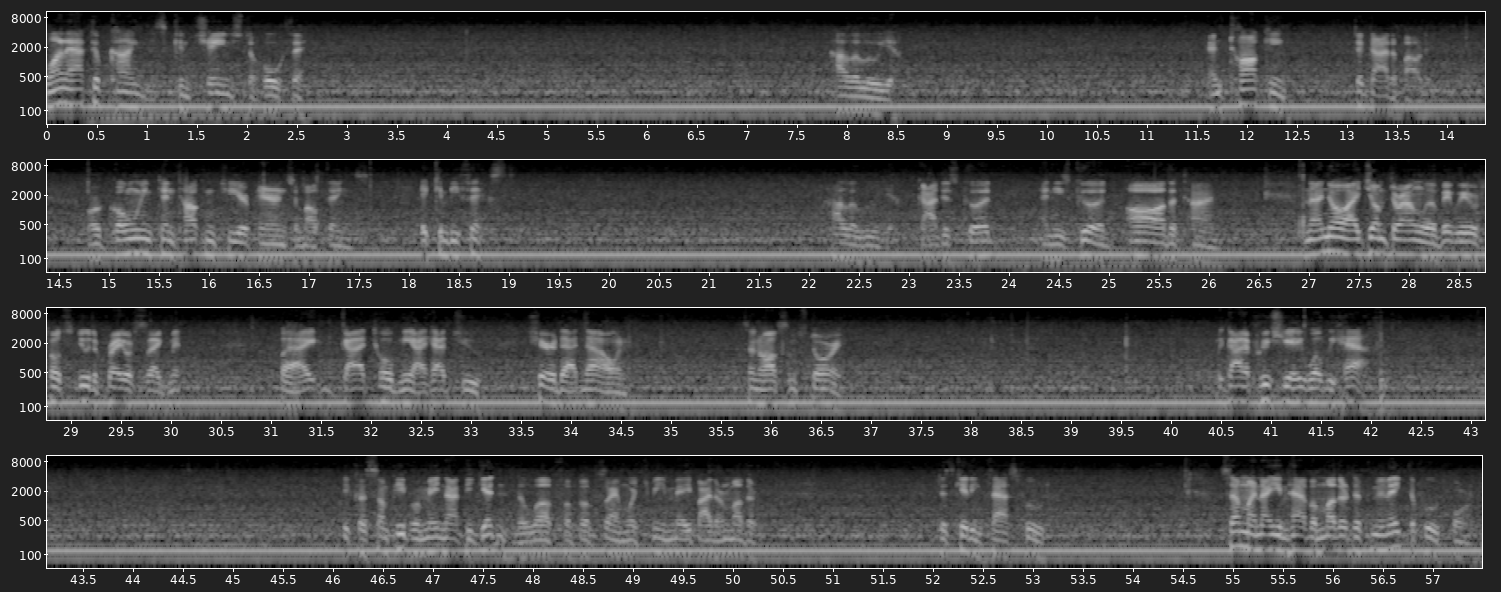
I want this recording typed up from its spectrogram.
One act of kindness can change the whole thing. Hallelujah. And talking to God about it. Or going and talking to your parents about things. It can be fixed. Hallelujah. God is good and He's good all the time. And I know I jumped around a little bit. We were supposed to do the prayer segment, but I, God told me I had to share that now, and it's an awesome story. We gotta appreciate what we have. Because some people may not be getting the love of a sandwich being made by their mother. Just getting fast food. Some might not even have a mother to make the food for them.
